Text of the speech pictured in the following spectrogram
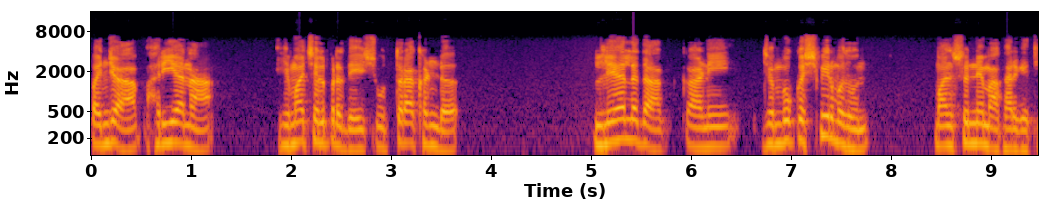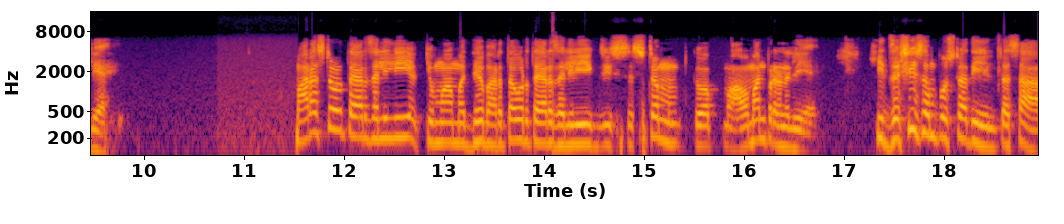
पंजाब हरियाणा हिमाचल प्रदेश उत्तराखंड लेह लडाख आणि जम्मू काश्मीरमधून मान्सूनने माघार घेतली आहे. महाराष्ट्रावर तयार झालेली किंवा मध्य भारतावर तयार झालेली एक जी सिस्टम किंवा हवामान प्रणाली आहे ही जशी संपुष्टात येईल तसा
